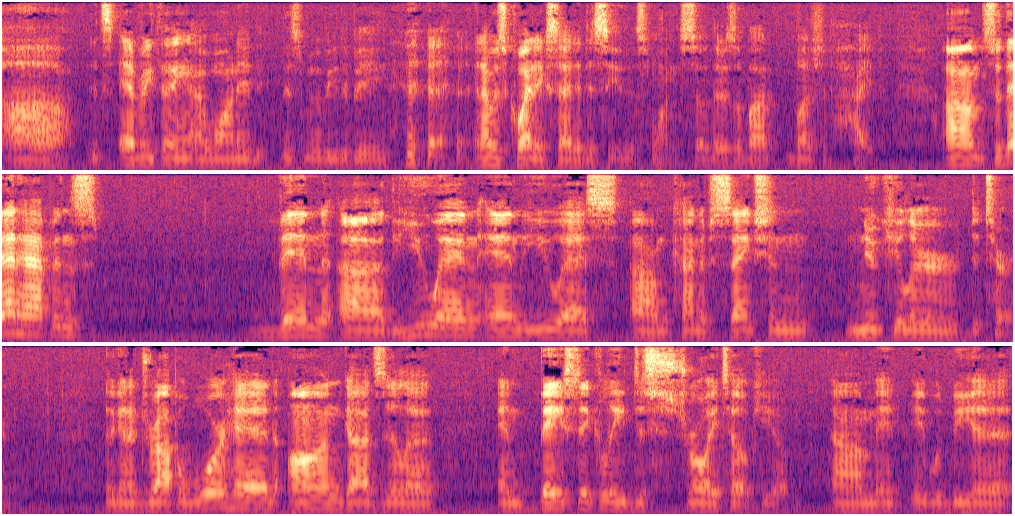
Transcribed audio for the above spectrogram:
uh it's everything I wanted this movie to be. and I was quite excited to see this one. So there's a lot, bunch of hype. Um, so that happens. Then uh, the UN and the US um, kind of sanction nuclear deterrent. They're going to drop a warhead on Godzilla and basically destroy Tokyo. Um, it, it would be a,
